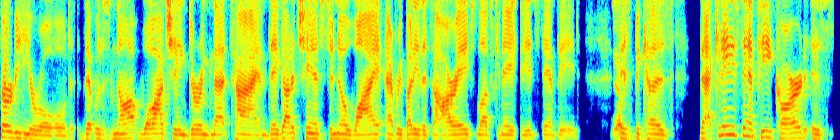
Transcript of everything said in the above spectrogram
30 year old that was not watching during that time. They got a chance to know why everybody that's our age loves Canadian Stampede Yep. is because that Canadian Stampede card is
